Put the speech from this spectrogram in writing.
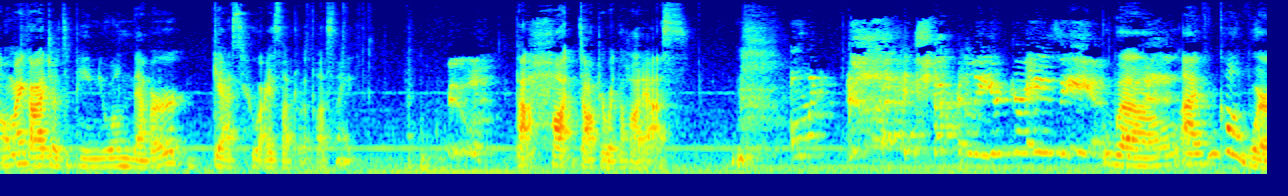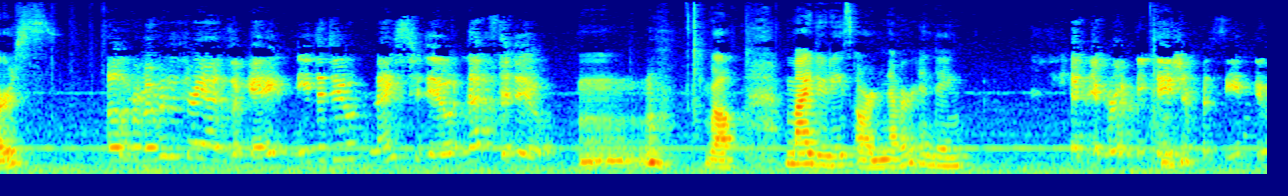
Oh my God, Josephine, you will never guess who I slept with last night. Ew. That hot doctor with the hot ass. Oh my god, Charlie, you're crazy. Well, I've been called worse. Oh, remember the three N's, okay? Need to do, nice to do, nuts to do. Mm. Well, my duties are never ending. And your reputation precedes you.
